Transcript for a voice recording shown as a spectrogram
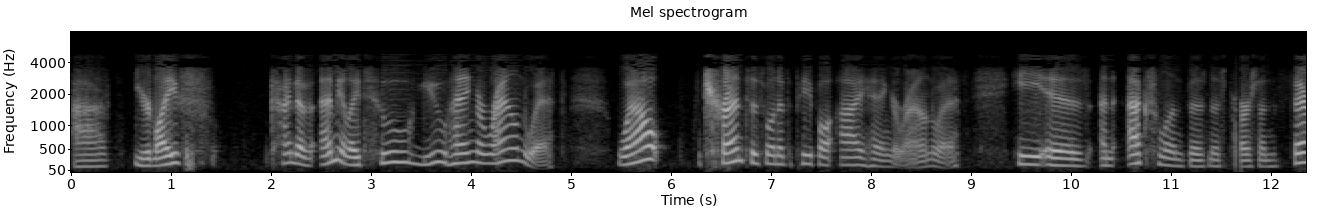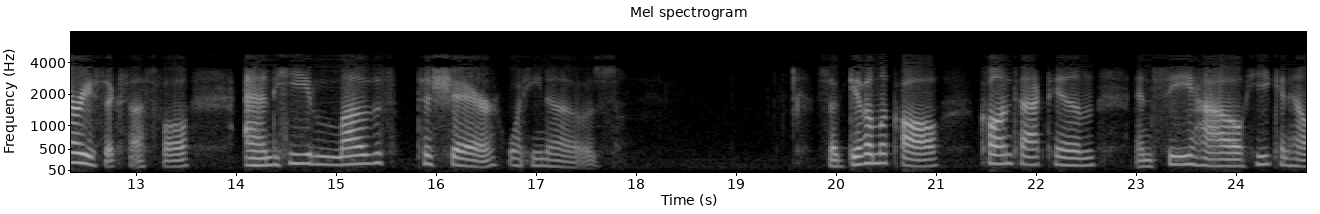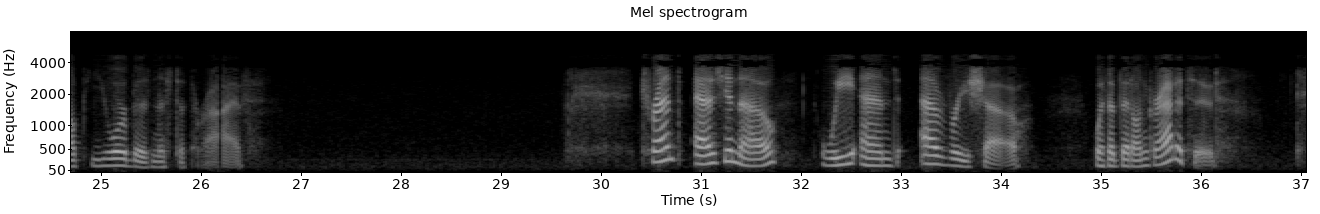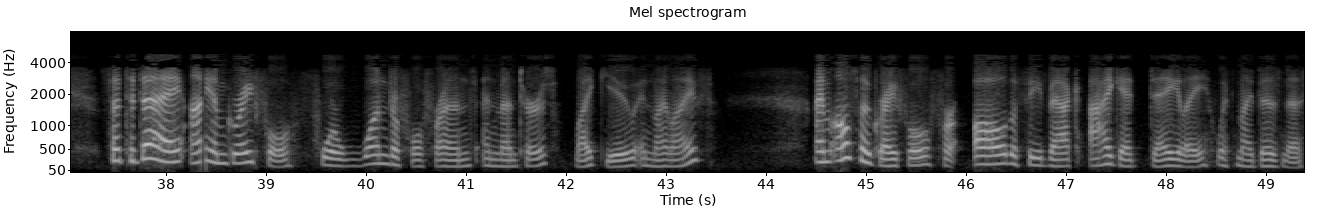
uh, your life kind of emulates who you hang around with. Well, Trent is one of the people I hang around with. He is an excellent business person, very successful, and he loves to share what he knows. So give him a call, contact him, and see how he can help your business to thrive. Trent, as you know, we end every show with a bit on gratitude. So today I am grateful for wonderful friends and mentors like you in my life. I'm also grateful for all the feedback I get daily with my business.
